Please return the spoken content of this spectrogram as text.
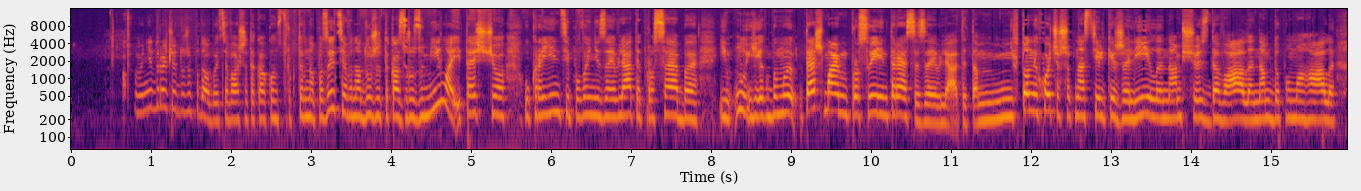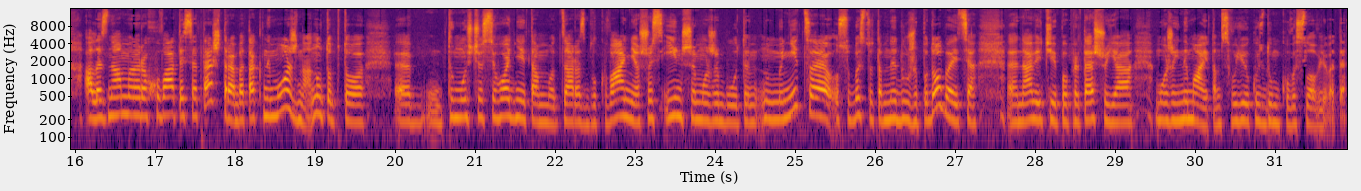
Мені, до речі, дуже подобається ваша така конструктивна позиція. Вона дуже така зрозуміла, і те, що українці повинні заявляти про себе, і ну якби ми теж маємо про свої інтереси заявляти. Там ніхто не хоче, щоб нас тільки жаліли, нам щось давали, нам допомагали. Але з нами рахуватися теж треба, так не можна. Ну тобто, е, тому що сьогодні там от зараз блокування, щось інше може бути. Ну мені це особисто там не дуже подобається, е, навіть попри те, що я може і не маю там свою якусь думку висловлювати.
